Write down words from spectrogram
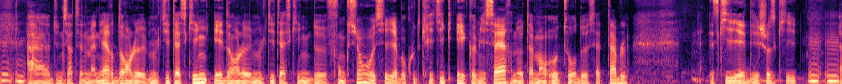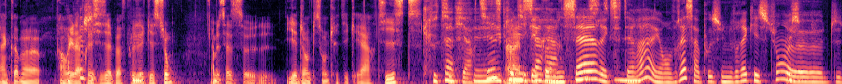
mm. Mm, d'une certaine manière, dans le multitasking et dans le multitasking de fonction aussi. Il y a beaucoup de critiques et commissaires, notamment autour de cette table. Ce qui est des choses qui, hein, comme euh, Henri l'a précisé, peuvent poser question. Ah, mais ça, il y a des gens qui sont critiques et artistes. Critiques et artistes, critiques et commissaires, etc. Et en vrai, ça pose une vraie question euh, de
